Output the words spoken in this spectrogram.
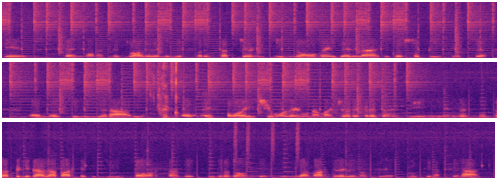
che vengano effettuate delle deforestazioni in nome del, di questo business eh, multimilionario ecco. e, e, poi ci vuole una maggiore presa di responsabilità da parte di chi importa questi prodotti e quindi da parte delle nostre multinazionali.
